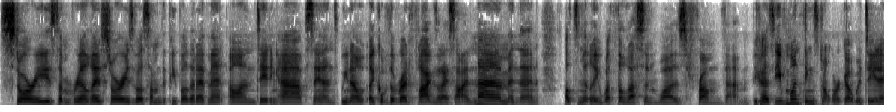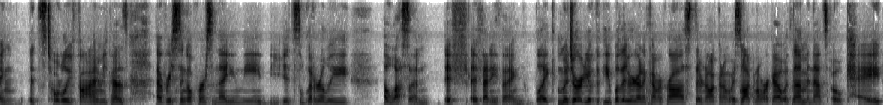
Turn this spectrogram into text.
stories, some real life stories about some of the people that I've met on dating apps and, you know, like the red flags that I saw in them. And then ultimately what the lesson was from them. Because even when things don't work out with dating, it's totally fine because every single person that you meet, it's literally a lesson if if anything like majority of the people that you're going to come across they're not going to it's not going to work out with them and that's okay.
